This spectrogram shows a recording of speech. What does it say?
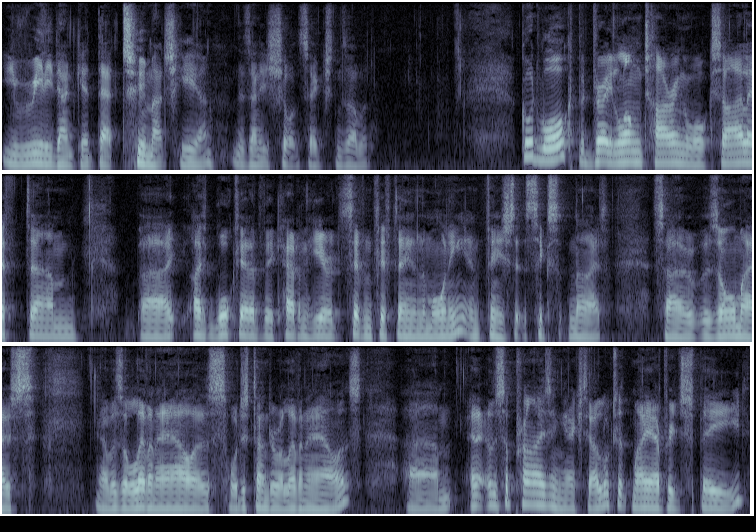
you really don't get that too much here. There's only short sections of it. Good walk, but very long, tiring walk. So I left. Um, uh, I walked out of the cabin here at seven fifteen in the morning and finished at six at night. So it was almost, it was 11 hours or just under 11 hours. Um, and it was surprising actually. I looked at my average speed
